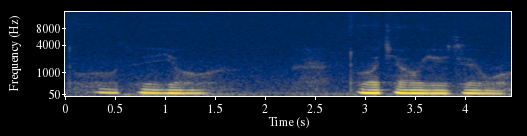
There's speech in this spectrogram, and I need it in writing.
多自由，多教育自我，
